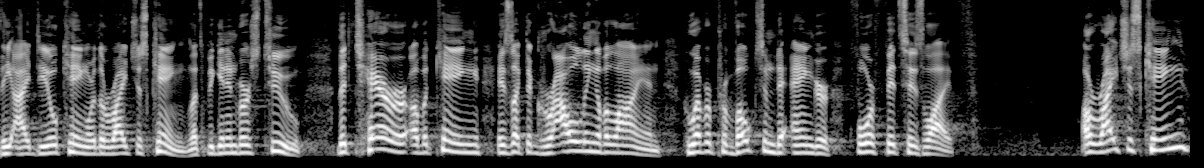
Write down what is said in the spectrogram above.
the ideal king or the righteous king. Let's begin in verse 2. The terror of a king is like the growling of a lion. Whoever provokes him to anger forfeits his life. A righteous king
